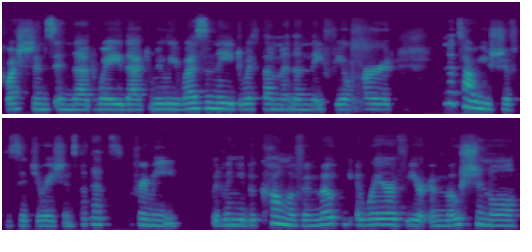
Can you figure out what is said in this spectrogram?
questions in that way that really resonate with them and then they feel heard. And that's how you shift the situations but that's for me. But when you become of emo- aware of your emotional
